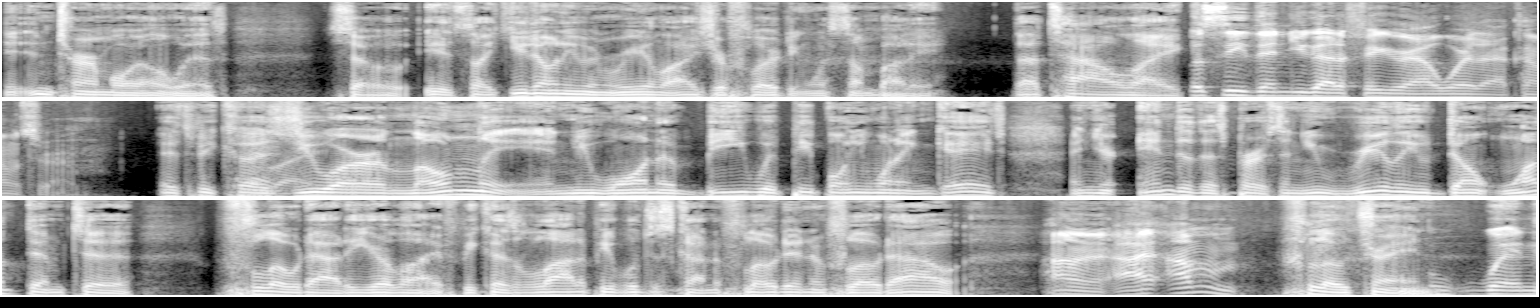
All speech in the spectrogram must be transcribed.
in turmoil with. So it's like you don't even realize you're flirting with somebody. That's how like But see, then you got to figure out where that comes from. it's because you are lonely and you want to be with people and you want to engage and you're into this person. You really don't want them to float out of your life because a lot of people just kind of float in and float out. I don't know. I, I'm Flow train. when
